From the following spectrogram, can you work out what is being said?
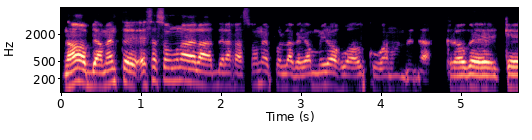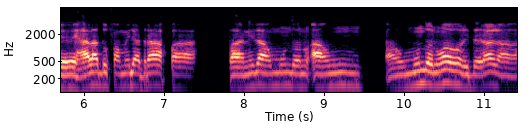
No, obviamente, esas son una de, de las razones por las que yo admiro a jugador cubano, en verdad. Creo que, que dejar a tu familia atrás para venir a un mundo, a un, a un mundo nuevo, literal, a,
